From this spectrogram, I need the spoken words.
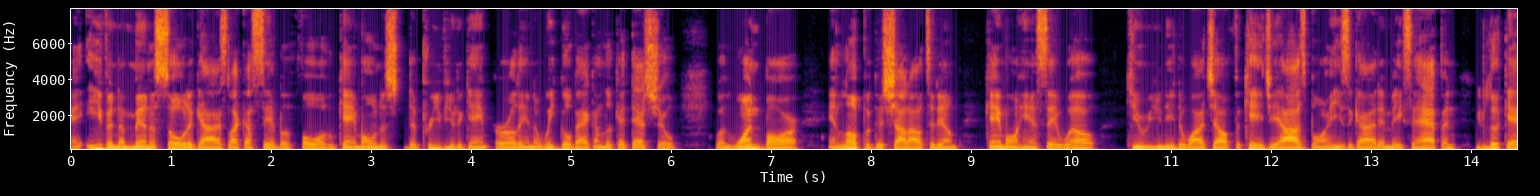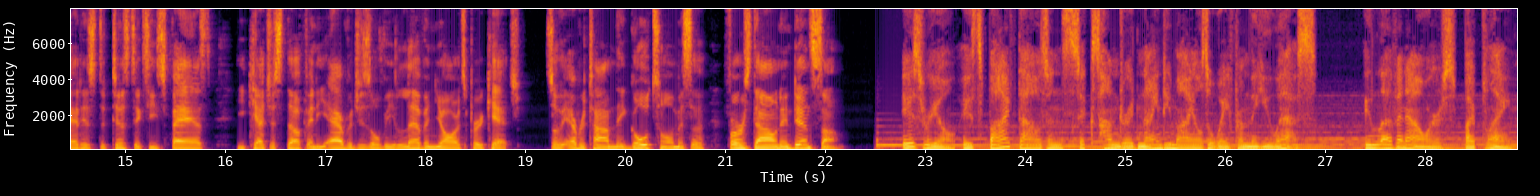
And even the Minnesota guys, like I said before, who came on the, the preview the game early in the week, go back and look at that show with one bar and Lumpiger, shout out to them, came on here and say, well, Q, you need to watch out for KJ Osborn. He's a guy that makes it happen. You look at his statistics, he's fast, he catches stuff, and he averages over 11 yards per catch. So every time they go to him, it's a first down and then some. Israel is 5,690 miles away from the U.S., 11 hours by plane.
